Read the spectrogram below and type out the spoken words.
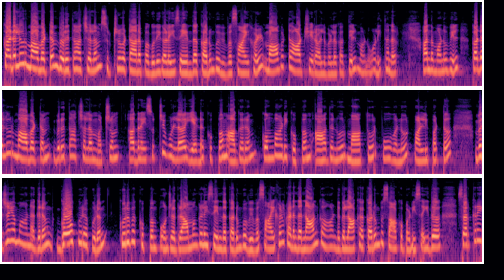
கடலூர் மாவட்டம் விருத்தாச்சலம் சுற்றுவட்டார பகுதிகளை சேர்ந்த கரும்பு விவசாயிகள் மாவட்ட ஆட்சியர் அலுவலகத்தில் மனு அளித்தனர். அந்த மனுவில் கடலூர் மாவட்டம் விருத்தாச்சலம் மற்றும் அதனை சுற்றியுள்ள எடக்குப்பம் அகரம் கொம்பாடிக்குப்பம் ஆதனூர் மாத்தூர் பூவனூர் பள்ளிப்பட்டு விஜயமாநகரம் கோபுரபுரம் குருவக்குப்பம் போன்ற கிராமங்களை சேர்ந்த கரும்பு விவசாயிகள் கடந்த நான்கு ஆண்டுகளாக கரும்பு சாகுபடி செய்து சர்க்கரை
